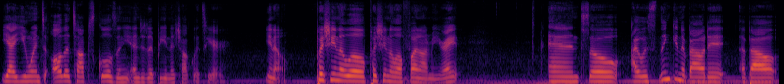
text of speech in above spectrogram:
Yeah, you went to all the top schools and you ended up being a chocolatier. You know, pushing a little pushing a little fun on me, right? And so I was thinking about it about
